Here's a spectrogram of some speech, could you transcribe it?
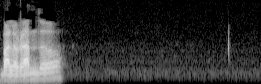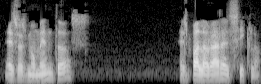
Valorando esos momentos es valorar el ciclo.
